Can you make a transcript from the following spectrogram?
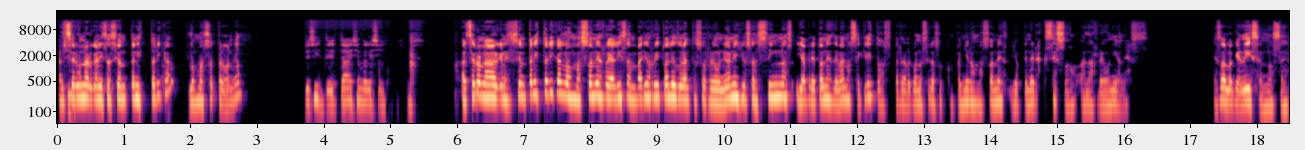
Al ser una organización tan histórica, los masones, perdón, Sí, sí, te estaba diciendo que sí. Al ser una organización tan histórica, los masones realizan varios rituales durante sus reuniones y usan signos y apretones de manos secretos para reconocer a sus compañeros masones y obtener acceso a las reuniones. Eso es lo que dicen, no sé.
